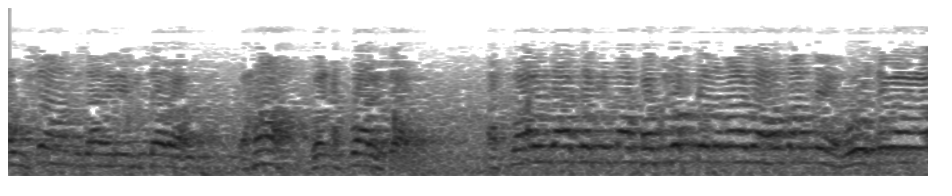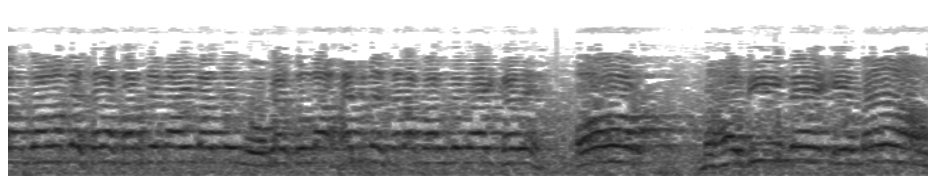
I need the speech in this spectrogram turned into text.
أو شان بدانه يبترى ها والأخبار ذات أخبار ذات کہ ما فج وقت نماز ہم مانتے روز اگر رمضان میں سرا فرض مائی باندھے وہ بیت اللہ حج میں سرا فرض مائی کریں اور مہدی میں امام،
